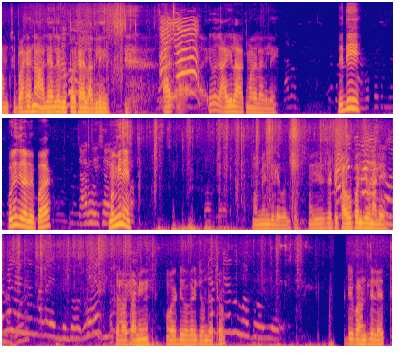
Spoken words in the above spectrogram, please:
आमची बाया ना आल्या आल्या पेपर खायला लागले. आ- बघ आईला हाक मारायला लागले. दीदी कोणी दिला पेपर? मम्मीने? मम्मीने दिले बोलतो. म्हणजे त्याच्यासाठी खाऊ पण घेऊन आले. चला आता आम्ही वरडी वगैरे घेऊन जातो. वरडी बांधलेले आहेत.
